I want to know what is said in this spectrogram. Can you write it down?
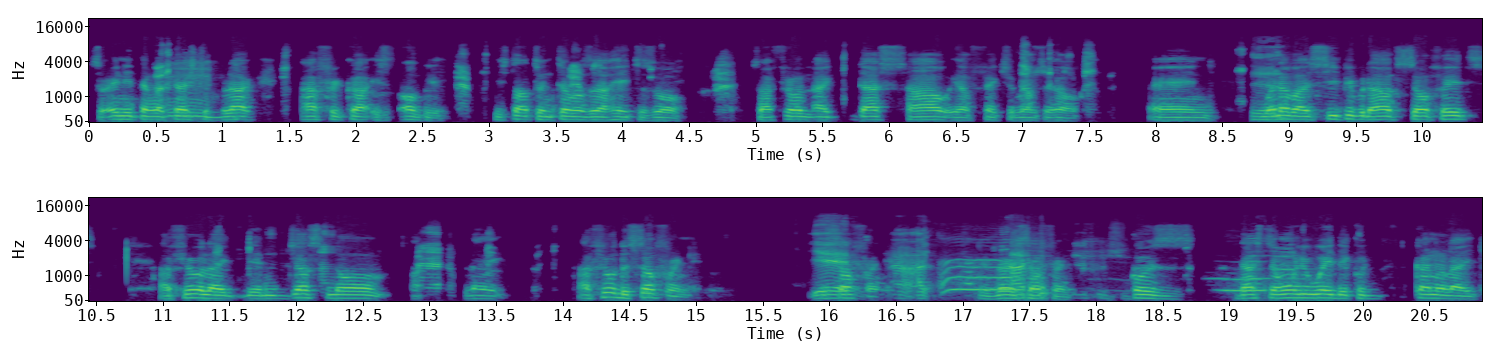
So anything attached to black Africa is ugly. You start to internalize that hate as well. So I feel like that's how it affects your mental health. And Yeah. whenever I see people that have self hate, I feel like they just know, like, I feel the suffering. Yeah. suffering. I- They're very I- suffering because that's the only way they could kind of like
